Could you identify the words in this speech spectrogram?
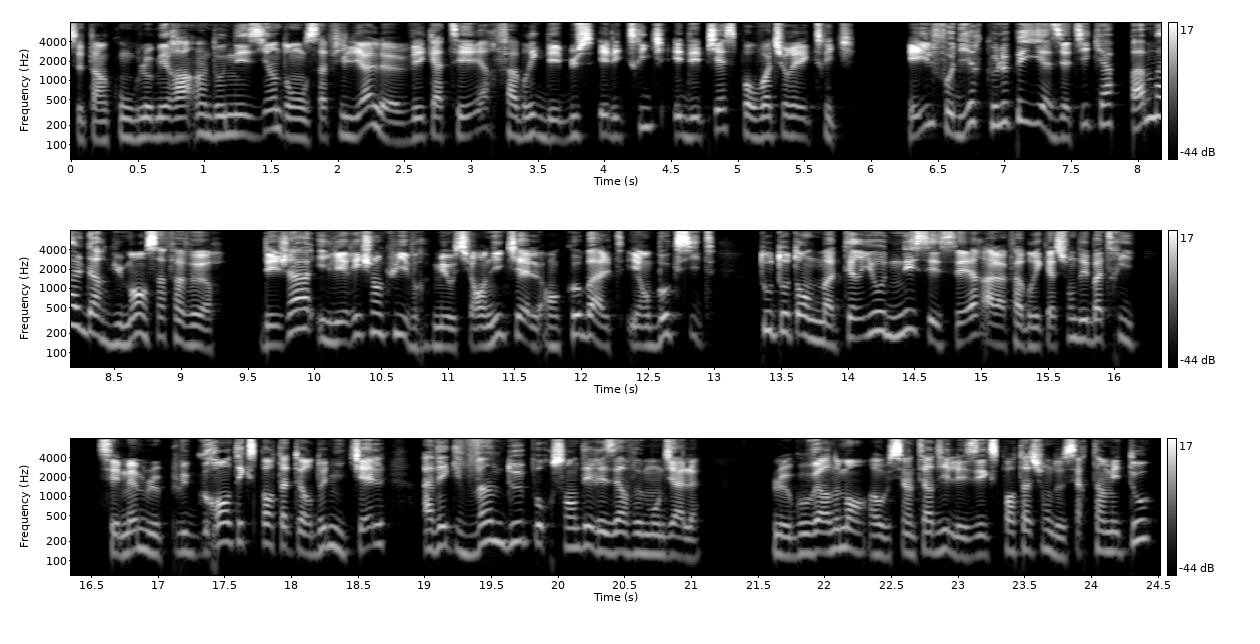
c'est un conglomérat indonésien dont sa filiale, VKTR, fabrique des bus électriques et des pièces pour voitures électriques. Et il faut dire que le pays asiatique a pas mal d'arguments en sa faveur. Déjà, il est riche en cuivre, mais aussi en nickel, en cobalt et en bauxite, tout autant de matériaux nécessaires à la fabrication des batteries. C'est même le plus grand exportateur de nickel, avec 22% des réserves mondiales. Le gouvernement a aussi interdit les exportations de certains métaux,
